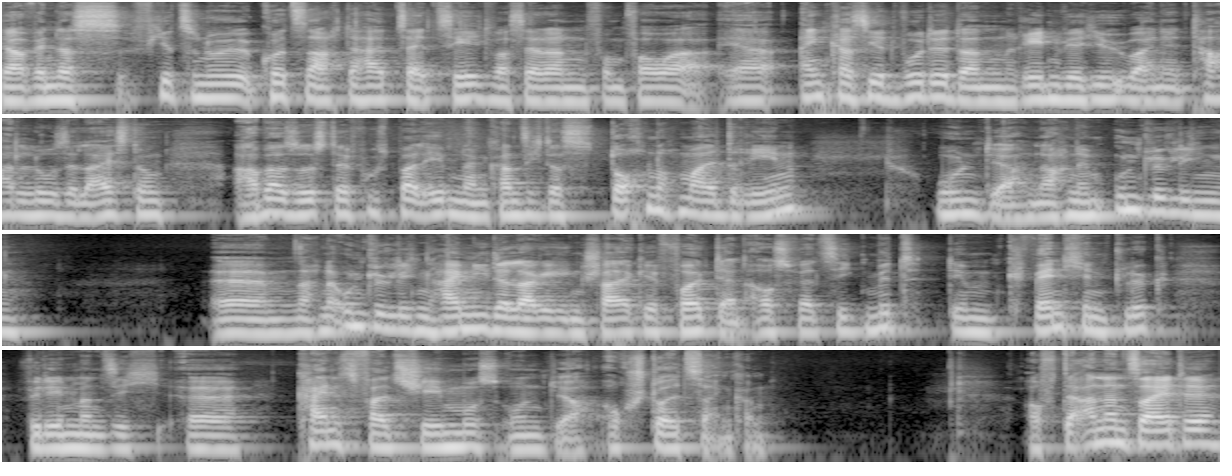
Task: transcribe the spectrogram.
ja, wenn das 4 zu 0 kurz nach der Halbzeit zählt, was ja dann vom VAR einkassiert wurde, dann reden wir hier über eine tadellose Leistung. Aber so ist der Fußball eben, dann kann sich das doch nochmal drehen. Und ja, nach einem unglücklichen, äh, nach einer unglücklichen Heimniederlage gegen Schalke folgt ein Auswärtssieg mit dem Quäntchen Glück, für den man sich äh, keinesfalls schämen muss und ja auch stolz sein kann. Auf der anderen Seite,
